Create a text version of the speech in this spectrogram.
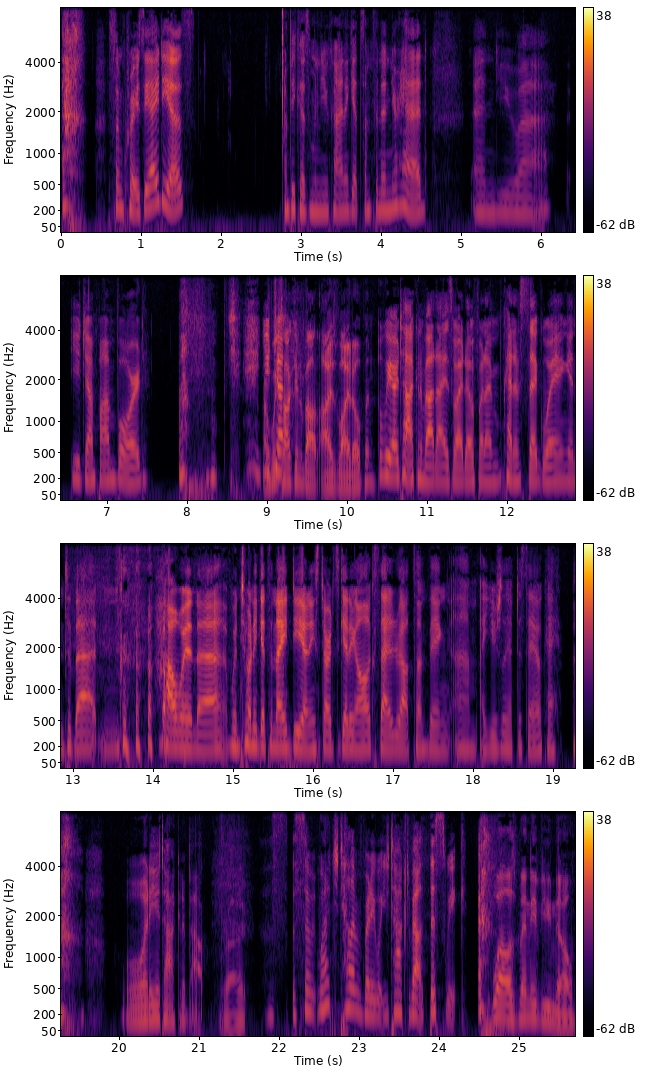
some crazy ideas because when you kind of get something in your head and you uh, you jump on board. you Are we jump- talking about eyes wide open? we are talking about eyes wide open. I'm kind of segueing into that and how when uh, when Tony gets an idea and he starts getting all excited about something, um, I usually have to say, okay, what are you talking about? Right. So why don't you tell everybody what you talked about this week? well, as many of you know,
